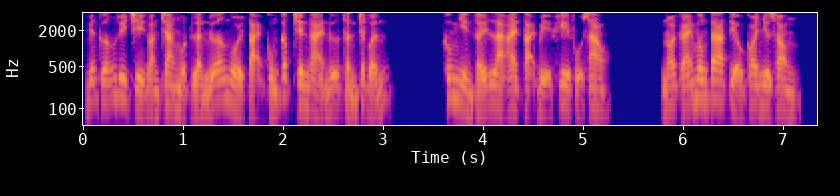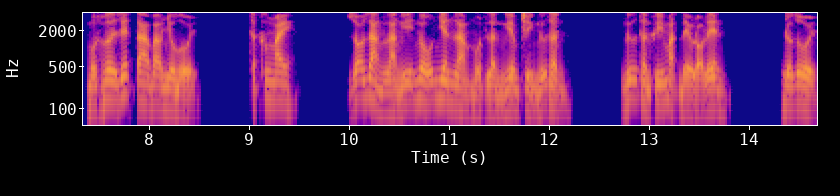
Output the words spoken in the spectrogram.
miễn cưỡng duy trì đoàn trang một lần nữa ngồi tại cung cấp trên đài nữ thần chất vấn. Không nhìn thấy là ai tại bị khi phụ sao? Nói cái mông ta tiểu coi như xong, một hơi giết ta bao nhiêu hồi? Thật không may. Rõ ràng là nghĩ ngẫu nhiên làm một lần nghiêm chỉnh nữ thần. Nữ thần khí mặt đều đỏ lên. Được rồi,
